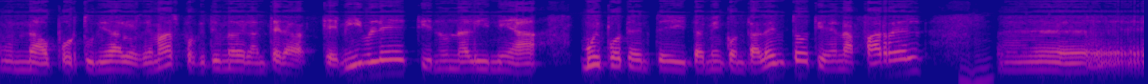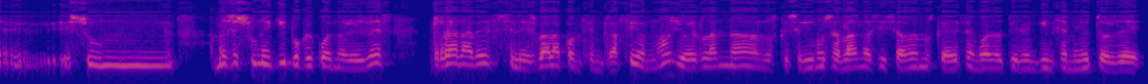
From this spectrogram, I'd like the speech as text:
una oportunidad a los demás porque tiene una delantera temible, tiene una línea muy potente y también con talento, tienen a Farrell, eh, es un, además es un equipo que cuando les ves rara vez se les va la concentración, ¿no? Yo Irlanda, los que seguimos Irlanda sí sabemos que de vez en cuando tienen 15 minutos de,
